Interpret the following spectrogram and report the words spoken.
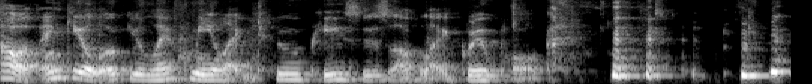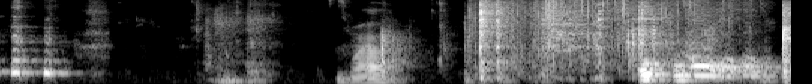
Oh, thank you. Look, you left me like two pieces of like grilled pork. Wow. Oh, oh, oh, oh.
